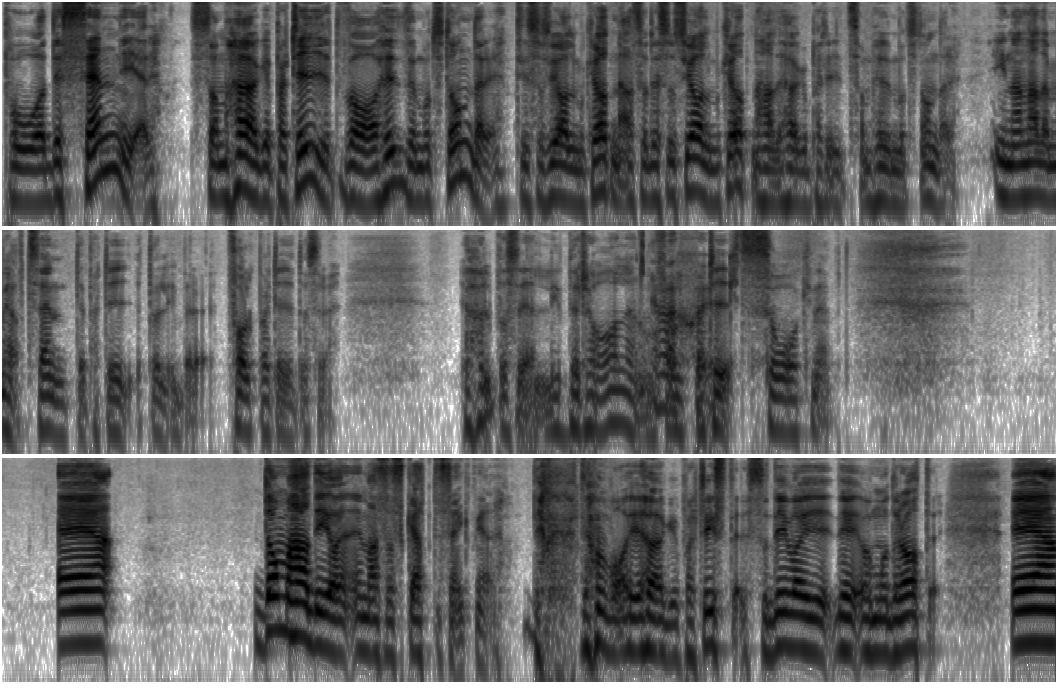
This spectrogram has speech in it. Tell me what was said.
på decennier som högerpartiet var huvudmotståndare till Socialdemokraterna, alltså det Socialdemokraterna hade högerpartiet som huvudmotståndare. Innan hade de haft Centerpartiet och Liber- Folkpartiet och sådär. Jag höll på att säga Liberalerna och Folkpartiet, sjukt. så knäppt. Eh, de hade ju en massa skattesänkningar. De var ju högerpartister, så det var ju, det var moderater. Eh,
